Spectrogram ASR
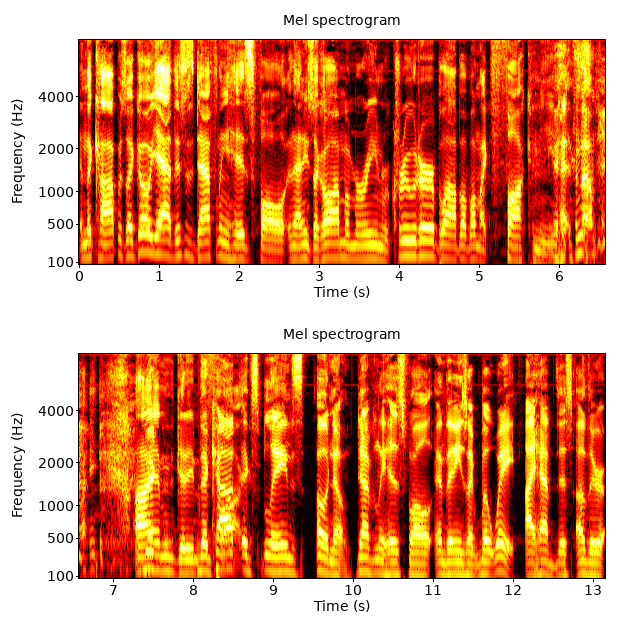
And the cop was like, Oh, yeah, this is definitely his fault. And then he's like, Oh, I'm a Marine recruiter, blah, blah, blah. I'm like, Fuck me. and I'm like, I'm getting the cop explains, "Oh no, definitely his fault." And then he's like, "But wait, I have this other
